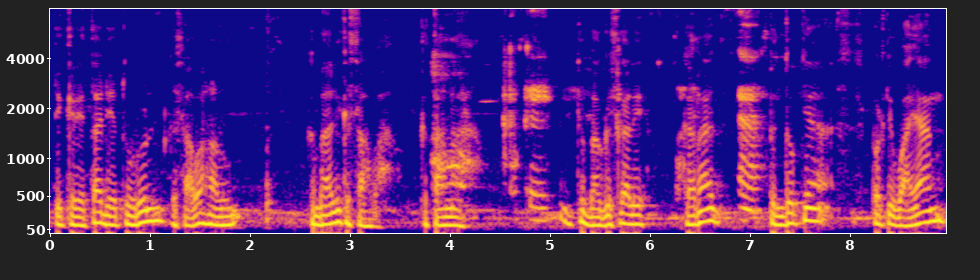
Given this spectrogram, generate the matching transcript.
di kereta dia turun ke sawah lalu kembali ke sawah, ke tanah. Oke. Itu bagus sekali karena Ah. bentuknya seperti wayang,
